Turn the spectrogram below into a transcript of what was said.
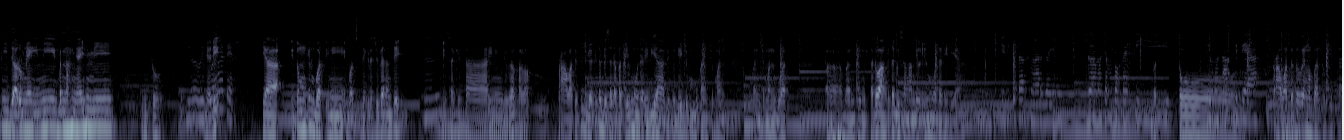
Ini jarumnya ini benangnya ini. Gitu. Gila, Jadi- banget ya. Ya itu mungkin buat ini buat degres juga nanti. Hmm. bisa kita ini juga kalau perawat itu juga kita bisa dapat ilmu dari dia gitu. Dia cuma bukan cuman bukan cuman buat eh, bantuin kita doang. Kita bisa ngambil ilmu dari dia. Jadi kita harus ngehargain segala macam profesi. Betul di rumah sakit ya. perawat itu yang ngebantu kita.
